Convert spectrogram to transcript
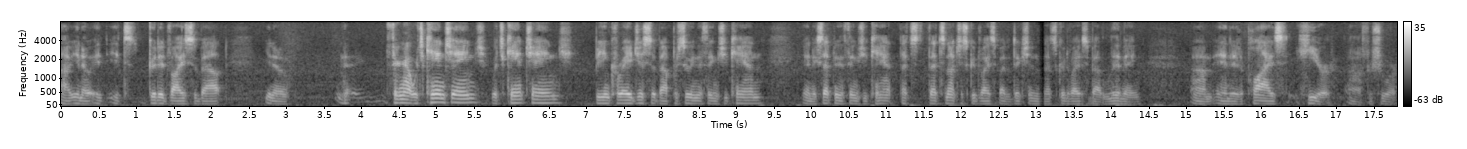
Uh, you know, it, it's good advice about, you know, figuring out which can change, which can't change, being courageous about pursuing the things you can, and accepting the things you can't. That's that's not just good advice about addiction. That's good advice about living, um, and it applies here uh, for sure.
